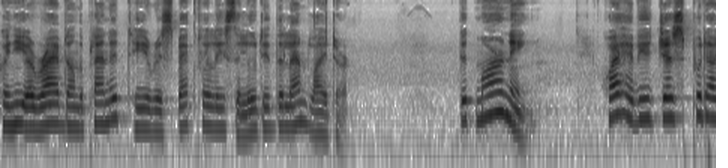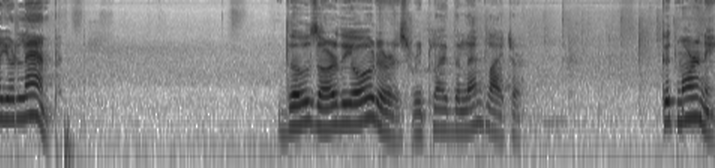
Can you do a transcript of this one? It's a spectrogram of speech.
When he arrived on the planet, he respectfully saluted the lamplighter. Good morning. Why have you just put out your lamp? Those are the orders, replied the lamplighter. Good morning.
